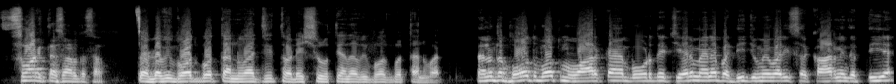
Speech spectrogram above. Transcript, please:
ਸਵਾਗਤ ਹੈ ਸ਼ਾਰਦਾ ਸਾਹਿਬ। ਤੁਹਾਡਾ ਵੀ ਬਹੁਤ-ਬਹੁਤ ਧੰਨਵਾਦ ਜੀ, ਤੁਹਾਡੇ ਸਰੋਤਿਆਂ ਦਾ ਵੀ ਬਹੁਤ-ਬਹੁਤ ਧੰਨਵਾਦ। ਪਹਿਲਾਂ ਤਾਂ ਬਹੁਤ-ਬਹੁਤ ਮੁਬਾਰਕਾਂ ਹੈ। ਬੋਰਡ ਦੇ ਚੇਅਰਮੈਨ ਹੈ। ਵੱਡੀ ਜ਼ਿੰਮੇਵਾਰੀ ਸਰਕਾਰ ਨੇ ਦਿੱਤੀ ਹੈ।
